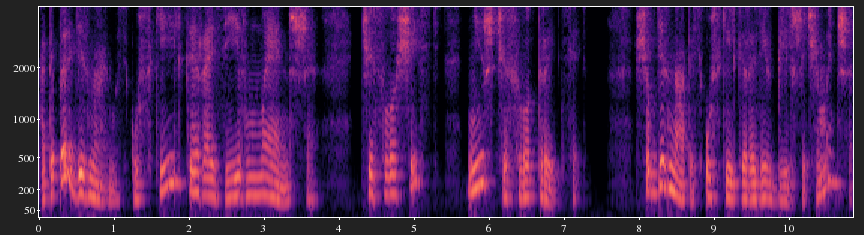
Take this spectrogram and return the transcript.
А тепер дізнаємось, у скільки разів менше число 6, ніж число 30. Щоб дізнатись, у скільки разів більше чи менше,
